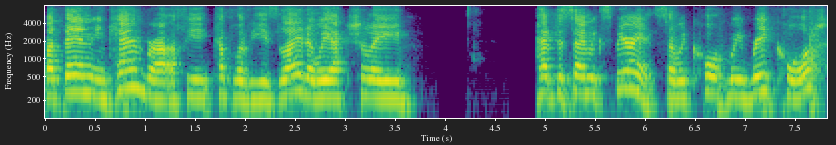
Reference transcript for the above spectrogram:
But then in Canberra, a few couple of years later, we actually had the same experience. So we caught, we recaught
